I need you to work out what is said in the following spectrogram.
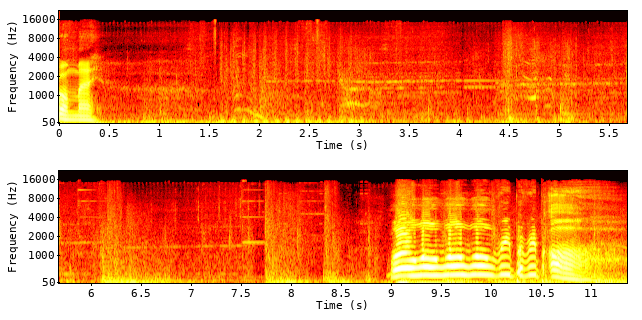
On, Mei. Whoa, whoa, whoa, whoa, Reaper, Reaper. Ah.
